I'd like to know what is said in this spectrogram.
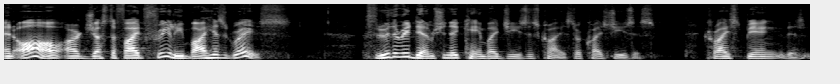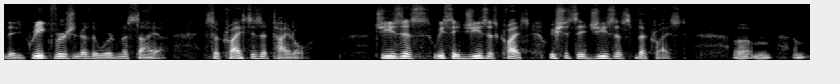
and all are justified freely by his grace through the redemption that came by Jesus Christ, or Christ Jesus. Christ being the, the Greek version of the word Messiah. So Christ is a title. Jesus, we say Jesus Christ. We should say Jesus the Christ. Um, um,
